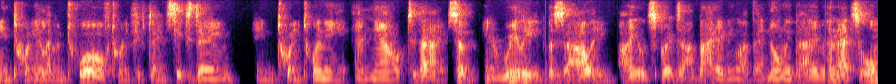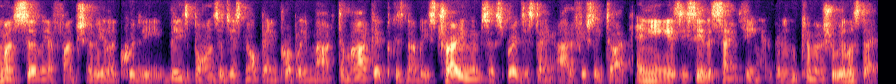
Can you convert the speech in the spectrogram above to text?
in 2011 12, 2015 16, in 2020, and now today. So, you know, really bizarrely, high yield spreads are behaving like they normally behave. And that's almost certainly a function of illiquidity. These bonds are just not being properly marked to market because nobody's trading them. So spreads are staying artificially tight. And as you see the same thing happen in commercial real estate.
